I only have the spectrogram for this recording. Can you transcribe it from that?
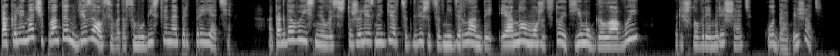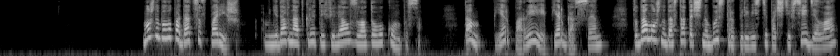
Так или иначе, Плантен ввязался в это самоубийственное предприятие. А когда выяснилось, что Железный герцог движется в Нидерланды и оно может стоить ему головы, пришло время решать, куда бежать. Можно было податься в Париж, в недавно открытый филиал «Золотого компаса». Там Пьер Паре и Пьер Гассен. Туда можно достаточно быстро перевести почти все дела.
